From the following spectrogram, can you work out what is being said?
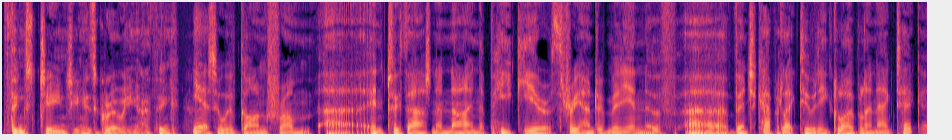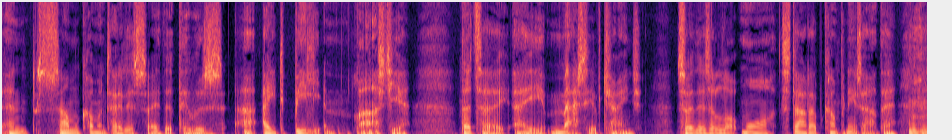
things changing is growing, I think. Yeah, so we've gone from uh, in 2009, the peak year of 300 million of uh, venture capital activity global in ag tech, and some commentators say that there was uh, 8 billion last year. That's a, a massive change. So there's a lot more startup companies out there. Mm-hmm.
